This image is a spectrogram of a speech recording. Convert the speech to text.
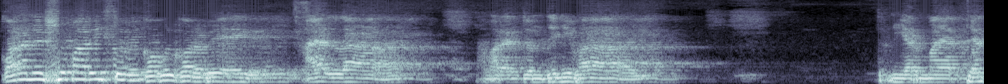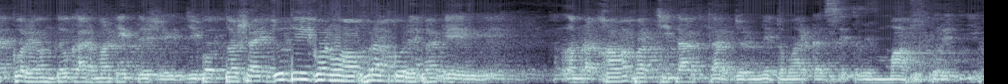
কোরআনের সুপারিশ তুমি কবুল করবে। আল্লাহ, আমার একজন দিনী ভাই দুনিয়ার মায়া ত্যাগ করে অন্ধকার মাটির দেশে জীবদ্দশায় যদি কোনো অপরাধ করে থাকে আমরা ক্ষমা পাচ্ছি, তার তার জন্য তোমার কাছে তুমি মাফ করে দিও।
